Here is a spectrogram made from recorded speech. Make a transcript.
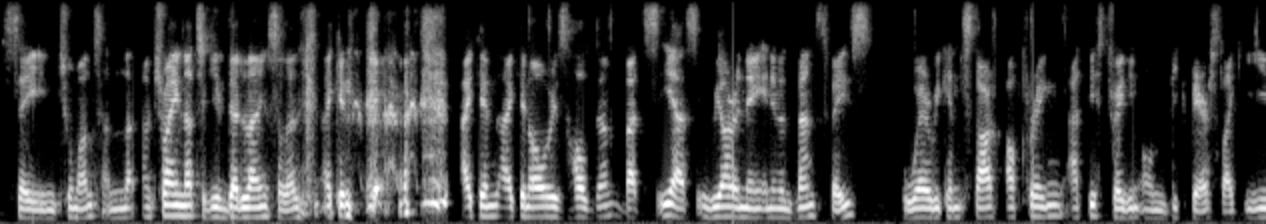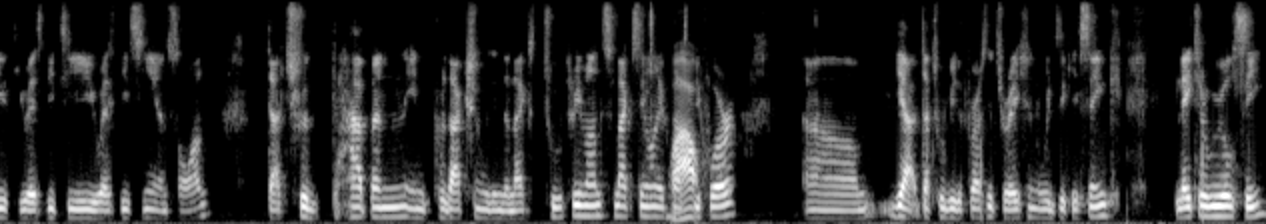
say in two months. I'm not, I'm trying not to give deadlines so that I can I can I can always hold them. But yes, we are in a in an advanced phase where we can start offering at least trading on big pairs like ETH, USDT, USDC, and so on. That should happen in production within the next two three months maximum, if wow. not before. Um, yeah, that will be the first iteration with zkSync. Later, we will see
